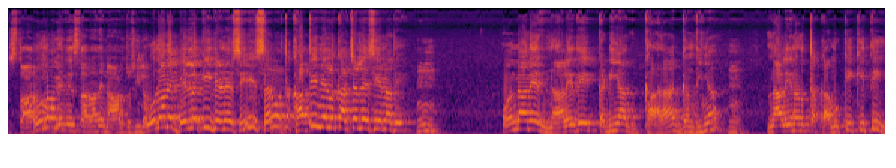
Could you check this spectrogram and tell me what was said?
17 ਹੋ ਗਏ ਤੇ 17 ਦੇ ਨਾਲ ਤੁਸੀਂ ਲੱਗ ਉਹਨਾਂ ਨੇ ਬਿੱਲ ਕੀ ਦੇਣੇ ਸੀ? ਸਰ ਉਹ ਤਾਂ ਖਾਤੇ ਨਿਲ ਕਰ ਚੱਲੇ ਸੀ ਇਹਨਾਂ ਦੇ। ਹੂੰ। ਉਹਨਾਂ ਨੇ ਨਾਲੇ ਦੇ ਕੱਢੀਆਂ ਗਾਲਾਂ ਗੰਦੀਆਂ। ਹੂੰ। ਨਾਲੇ ਇਹਨਾਂ ਨੂੰ ਧੱਕਾ ਮੁੱਕੀ ਕੀਤੀ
